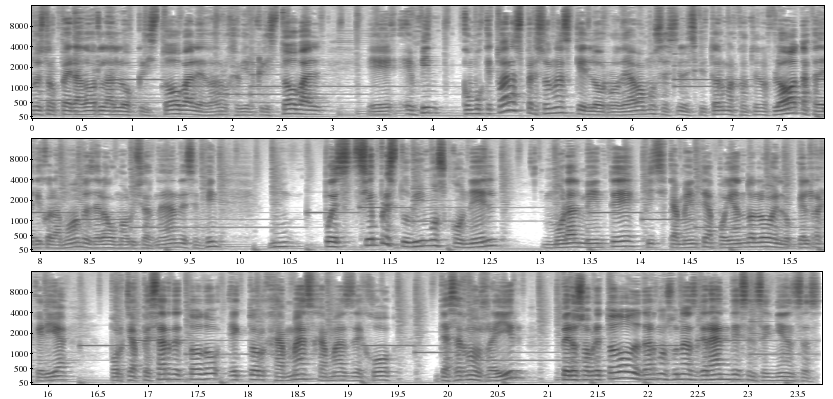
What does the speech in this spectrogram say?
nuestro operador Lalo Cristóbal, Eduardo Javier Cristóbal, eh, en fin, como que todas las personas que lo rodeábamos, el escritor Marco Antonio Flota, Federico Lamón, desde luego Mauricio Hernández, en fin, mm, pues siempre estuvimos con él moralmente, físicamente, apoyándolo en lo que él requería, porque a pesar de todo, Héctor jamás, jamás dejó de hacernos reír, pero sobre todo de darnos unas grandes enseñanzas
